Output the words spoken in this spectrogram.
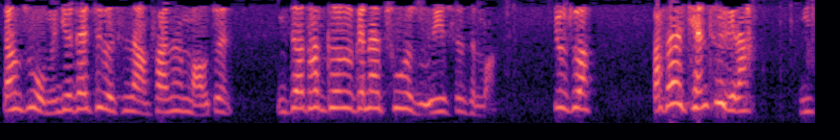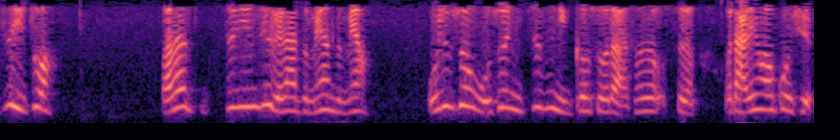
当初我们就在这个事上发生矛盾。你知道他哥哥跟他出的主意是什么？就是说把他的钱退给他，你自己做。把他资金退给他，怎么样？怎么样？我就说，我说你这是你哥说的。他说是我打电话过去，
